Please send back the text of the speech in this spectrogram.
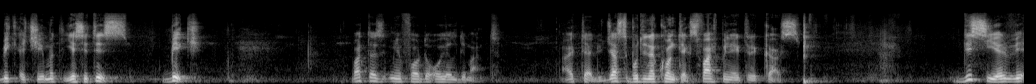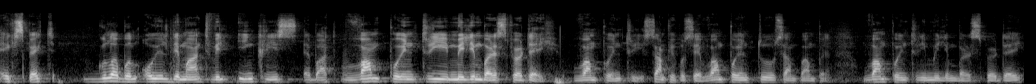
big achievement. Yes, it is. Big. What does it mean for the oil demand? I tell you, just to put in a context, 5 million electric cars. This year, we expect global oil demand will increase about 1.3 million barrels per day. 1.3. Some people say 1.2, some 1.3 million barrels per day.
